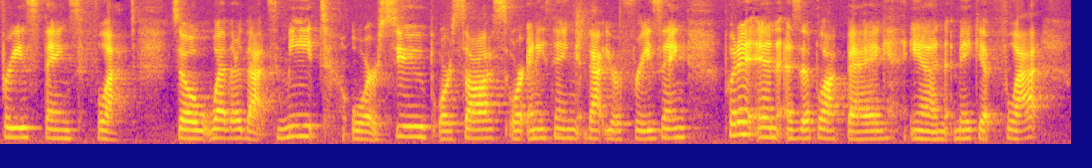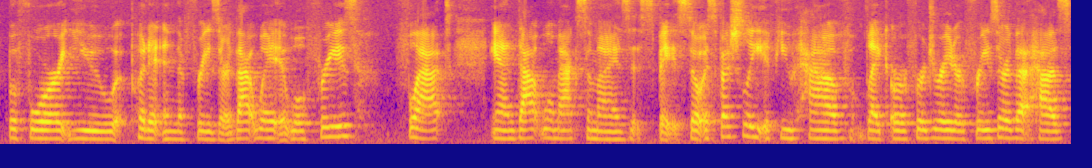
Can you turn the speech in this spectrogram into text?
freeze things flat. So whether that's meat or soup or sauce or anything that you're freezing, put it in a Ziploc bag and make it flat before you put it in the freezer. That way it will freeze flat and that will maximize space. So especially if you have like a refrigerator freezer that has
